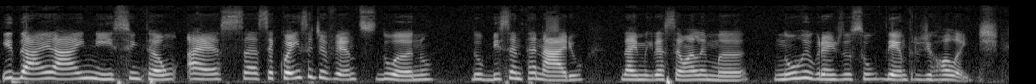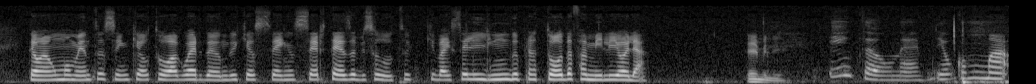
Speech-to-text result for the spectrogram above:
e dará início então a essa sequência de eventos do ano do bicentenário da imigração alemã no Rio Grande do Sul, dentro de Rolante. Então é um momento assim que eu estou aguardando e que eu tenho certeza absoluta que vai ser lindo para toda a família olhar. Emily. Então, né? Eu como uma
